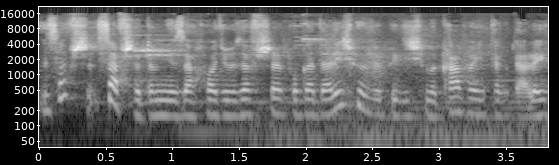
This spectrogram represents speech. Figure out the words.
zawsze, zawsze do mnie zachodził, zawsze pogadaliśmy, wypiliśmy kawę i tak dalej.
